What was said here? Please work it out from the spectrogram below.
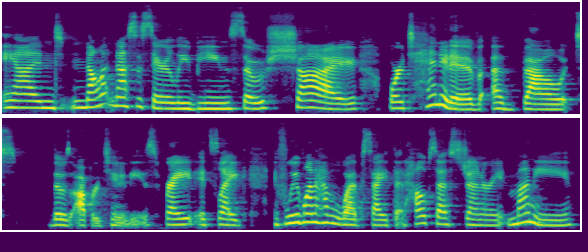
and not necessarily being so shy or tentative about those opportunities, right? It's like if we want to have a website that helps us generate money,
